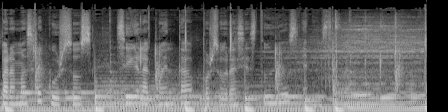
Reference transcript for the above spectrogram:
Para más recursos, sigue la cuenta Por Su Gracia Estudios en Instagram.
